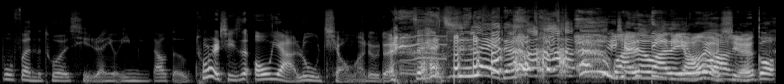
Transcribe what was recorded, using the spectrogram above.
部分的土耳其人有移民到德国，土耳其是欧亚路桥嘛，对不对？对之类的。以前地理好像有学过。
